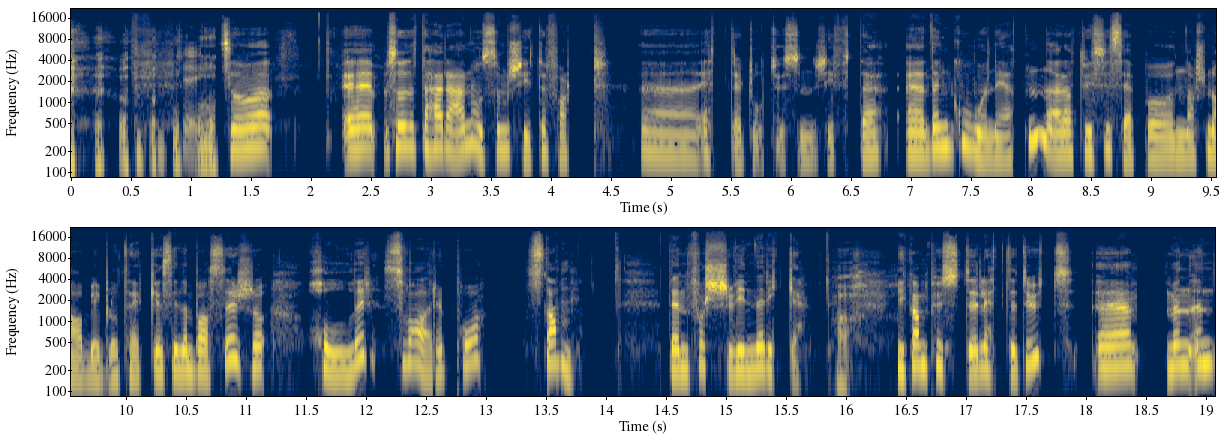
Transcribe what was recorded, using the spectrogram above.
Så, så dette her er noe som skyter fart etter 2000-skiftet. Eh, den gode nyheten er at hvis vi ser på Nasjonalbiblioteket sine baser, så holder svaret på stand. Den forsvinner ikke. Ah. Vi kan puste lettet ut, eh, men en,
